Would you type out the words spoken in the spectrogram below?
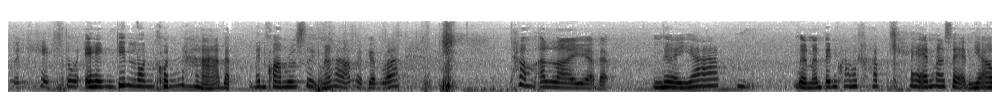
เหมือนเห็นตัวเองดิ้นรนค้นหาแบบเป็นความรู้สึกนะคะแบบแบบว่าทำอะไรอะแบบเหนื่อยยาก เหมือนมันเป็นความคับแค้นมาแสนยาว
